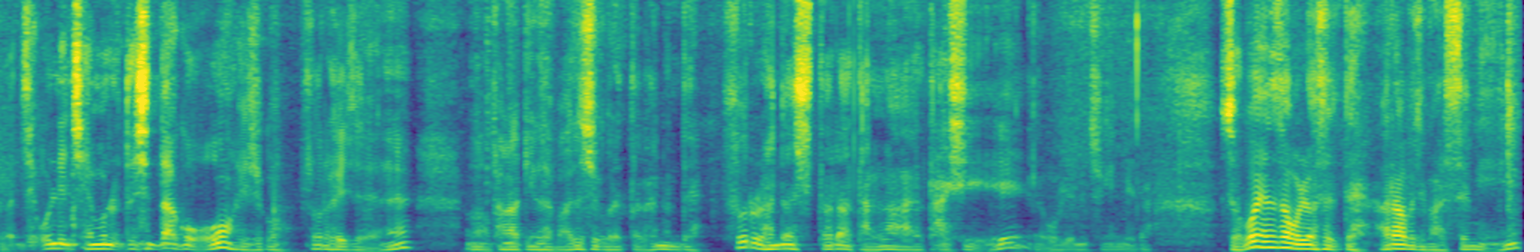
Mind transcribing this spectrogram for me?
그 올린 재물을 드신다고 하시고 서로 이제 어, 반갑게 인사 받으시고 그랬다고 했는데 술을 한 잔씩 따라 달라 다시 올리는 중입니다. 저번 인사 올렸을 때 할아버지 말씀이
